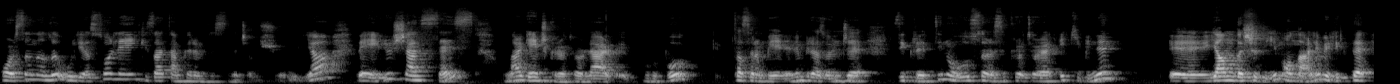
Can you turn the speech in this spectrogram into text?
Horsanalı, Ulya Soley ki zaten Pera Müzesi'nde çalışıyor Ulya ve Eylül Şenses. Bunlar genç küratörler grubu. Tasarım Bienali'nin biraz önce zikrettiğin o uluslararası küratörler ekibinin e, yandaşı diyeyim. Onlarla birlikte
